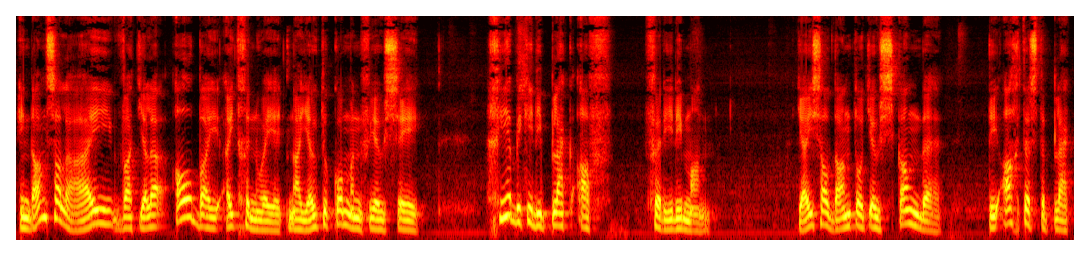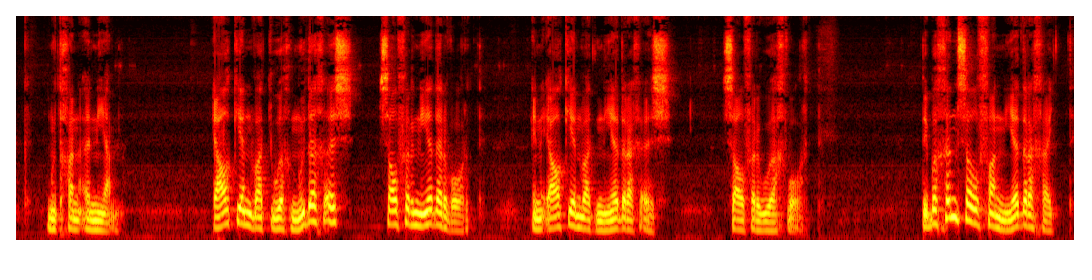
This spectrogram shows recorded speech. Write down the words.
En dan sal hy wat julle albei uitgenooi het na jou toe kom en vir jou sê: "Gee bietjie die plek af vir hierdie man." Jy sal dan tot jou skande die agterste plek moet gaan inneem. Elkeen wat hoogmoedig is, sal verneder word en elkeen wat nederig is, sal verhoog word. Die beginsel van nederigheid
